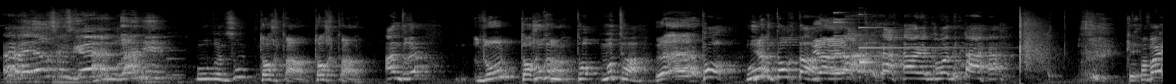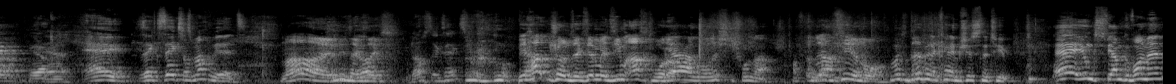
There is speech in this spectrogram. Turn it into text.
Huren. Hurensohn. Tochter. Tochter. Andere? Sohn. Tochter. Huren, to Mutter. Äh? To Hurentochter. Ja, ja. gewonnen. Vorbei? Ey, 6-6, was machen wir jetzt? Nein, nicht 6-6. Doch, 6-6? Wir hatten schon 6, wir haben jetzt 7-8, Bruder. Ja, so richtig Wallah. Auf Und dann Koran. 4 nur. Wollte dribbeln, der kleine beschissene Typ. Ey, Jungs, wir haben gewonnen.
